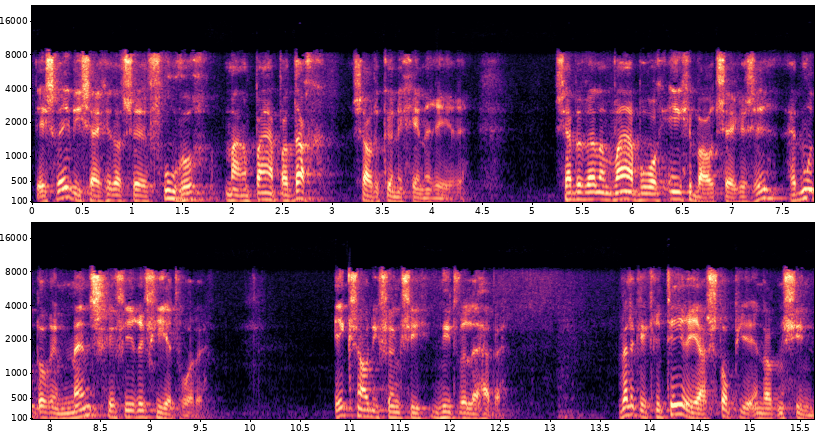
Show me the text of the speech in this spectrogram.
De Israëli's zeggen dat ze vroeger maar een paar per dag zouden kunnen genereren. Ze hebben wel een waarborg ingebouwd, zeggen ze. Het moet door een mens geverifieerd worden. Ik zou die functie niet willen hebben. Welke criteria stop je in dat machine?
